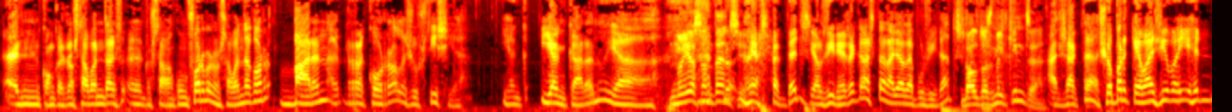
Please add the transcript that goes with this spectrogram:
En, com que no estaven, de, eh, no estaven conformes, no estaven d'acord, varen recórrer a la justícia. I, en, I encara no hi ha... No hi ha sentència. No, no hi ha sentència. Els diners encara estan allà depositats. Del 2015. Exacte, això perquè vagi veient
